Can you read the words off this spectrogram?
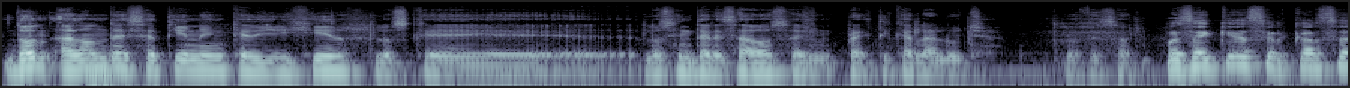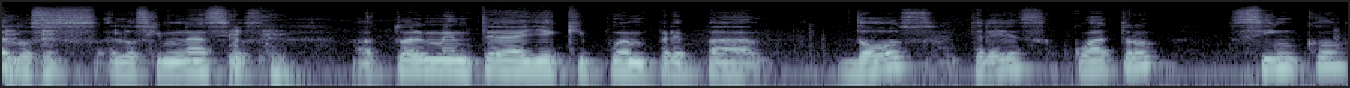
¿Dó- ¿A dónde se tienen que dirigir los que los interesados en practicar la lucha, profesor? Pues hay que acercarse a los, a los gimnasios. Actualmente hay equipo en prepa 2, 3, 4, 5,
